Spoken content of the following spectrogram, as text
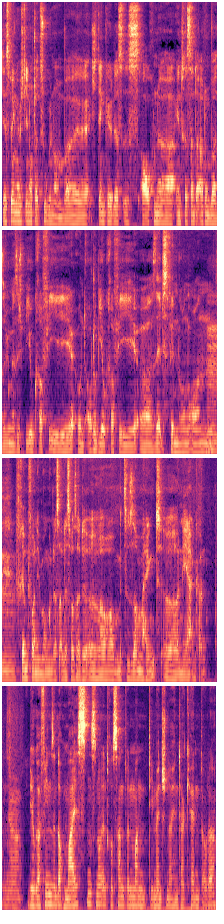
Deswegen habe ich die noch dazu genommen, weil ich denke, das ist auch eine interessante Art und Weise, wie man sich Biografie und Autobiografie, äh, Selbstfindung und Fremdwahrnehmung und das alles, was halt äh, mit zusammenhängt, äh, nähern kann. Ja. Biografien sind doch meistens nur interessant, wenn man die Menschen dahinter kennt, oder?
